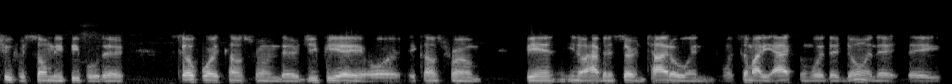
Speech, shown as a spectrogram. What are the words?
true for so many people. Their self worth comes from their GPA or it comes from being, you know, having a certain title. And when somebody asks them what they're doing, they, they,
